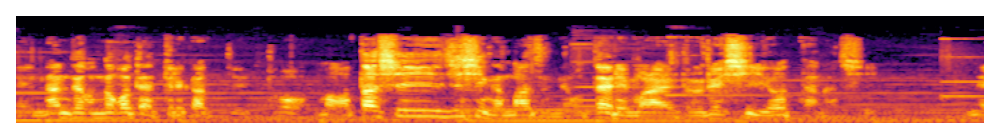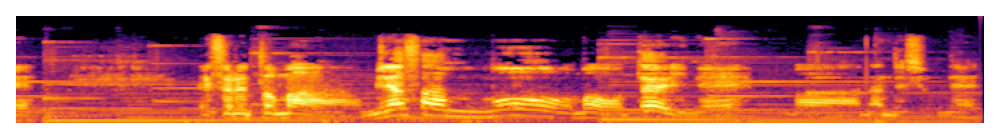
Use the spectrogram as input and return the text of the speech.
ね、なんでこんなことやってるかっていうと、まあ私自身がまずね、お便りもらえると嬉しいよって話。ね。それとまあ、皆さんも、まあお便りね、まあなんでしょうね、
